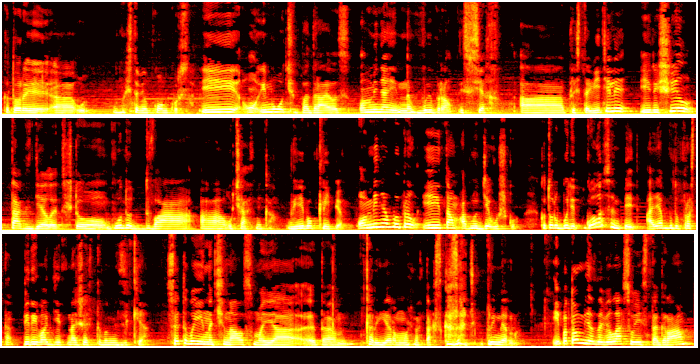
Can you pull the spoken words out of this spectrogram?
который а, выставил конкурс. И он, ему очень понравилось. Он меня именно выбрал из всех а, представителей и решил так сделать, что будут два а, участника в его клипе. Он меня выбрал и там одну девушку, которая будет голосом петь, а я буду просто переводить на жестовом языке. С этого и начиналась моя эта, карьера, можно так сказать, примерно. И потом я завела свой инстаграм,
